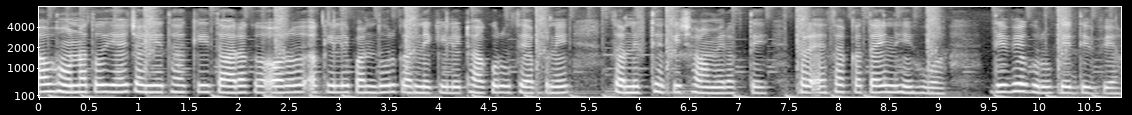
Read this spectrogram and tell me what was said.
अब होना तो यह चाहिए था कि तारक और अकेलेपन दूर करने के लिए ठाकुर उसे अपने सानिध्य की छाव में रखते, पर ऐसा कतई नहीं हुआ। दिव्य गुरु के दिव्य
